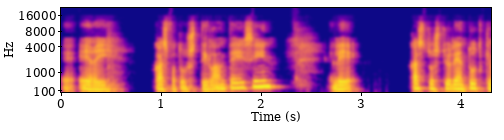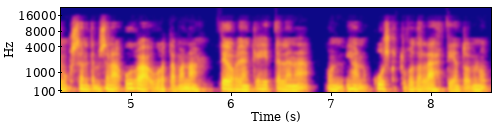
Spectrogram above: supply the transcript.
e, eri kasvatustilanteisiin. Eli kasvatustyylien tutkimuksessa tämmöisenä uraurtavana teorian kehittelijänä on ihan 60-luvulta lähtien toiminut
